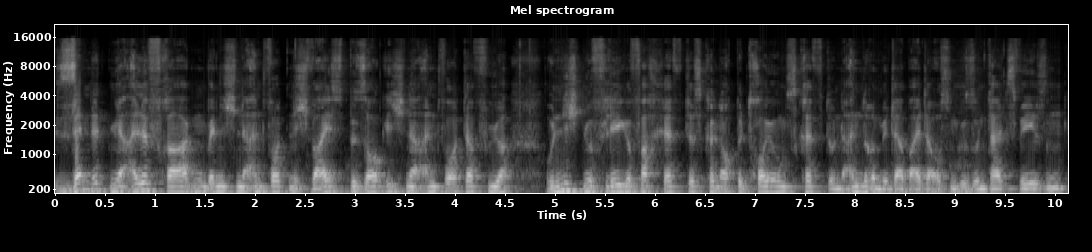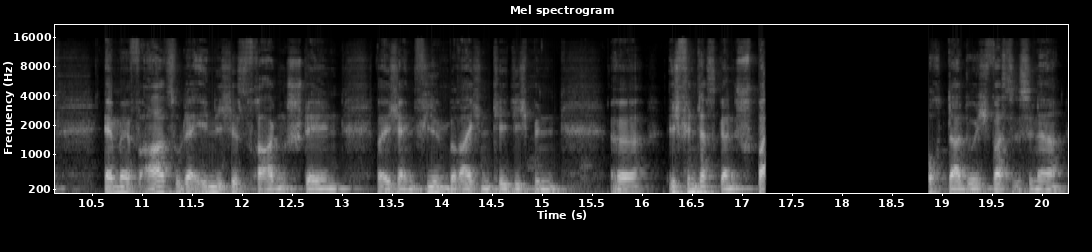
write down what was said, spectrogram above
Sendet mir alle Fragen. Wenn ich eine Antwort nicht weiß, besorge ich eine Antwort dafür. Und nicht nur Pflegefachkräfte, es können auch Betreuungskräfte und andere Mitarbeiter aus dem Gesundheitswesen, MFAs oder ähnliches Fragen stellen, weil ich ja in vielen Bereichen tätig bin. Äh, ich finde das ganz spannend. Auch dadurch, was ist in der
